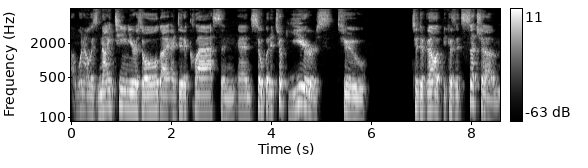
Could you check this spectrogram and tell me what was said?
uh, when I was 19 years old, I, I, did a class, and and so but it took years to to develop because it's such a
